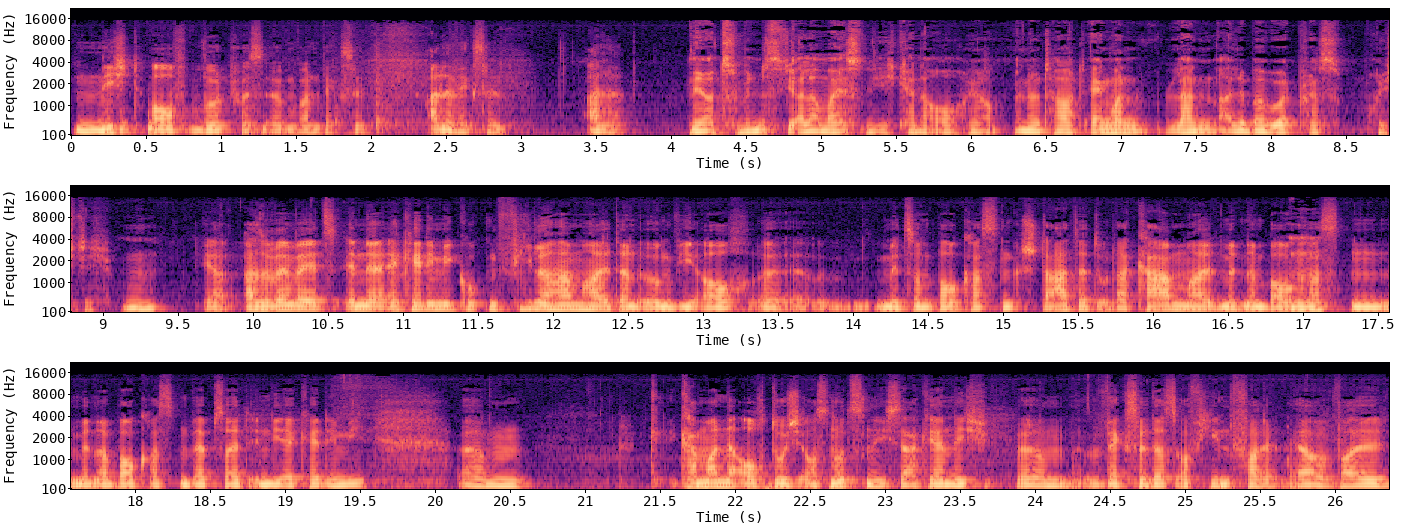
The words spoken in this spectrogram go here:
nicht auf WordPress irgendwann wechselt. Alle wechseln. Alle. Ja, zumindest die allermeisten, die ich kenne auch, ja. In der Tat. Irgendwann landen alle bei WordPress. Richtig. Mhm. Ja, also wenn wir jetzt in der Academy gucken, viele haben halt dann irgendwie auch äh, mit so einem Baukasten gestartet oder kamen halt mit einem Baukasten, mhm. mit einer Baukasten-Website in die Academy. Ähm, kann man auch durchaus nutzen. Ich sage ja nicht, ähm, wechsel das auf jeden Fall, ja, weil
